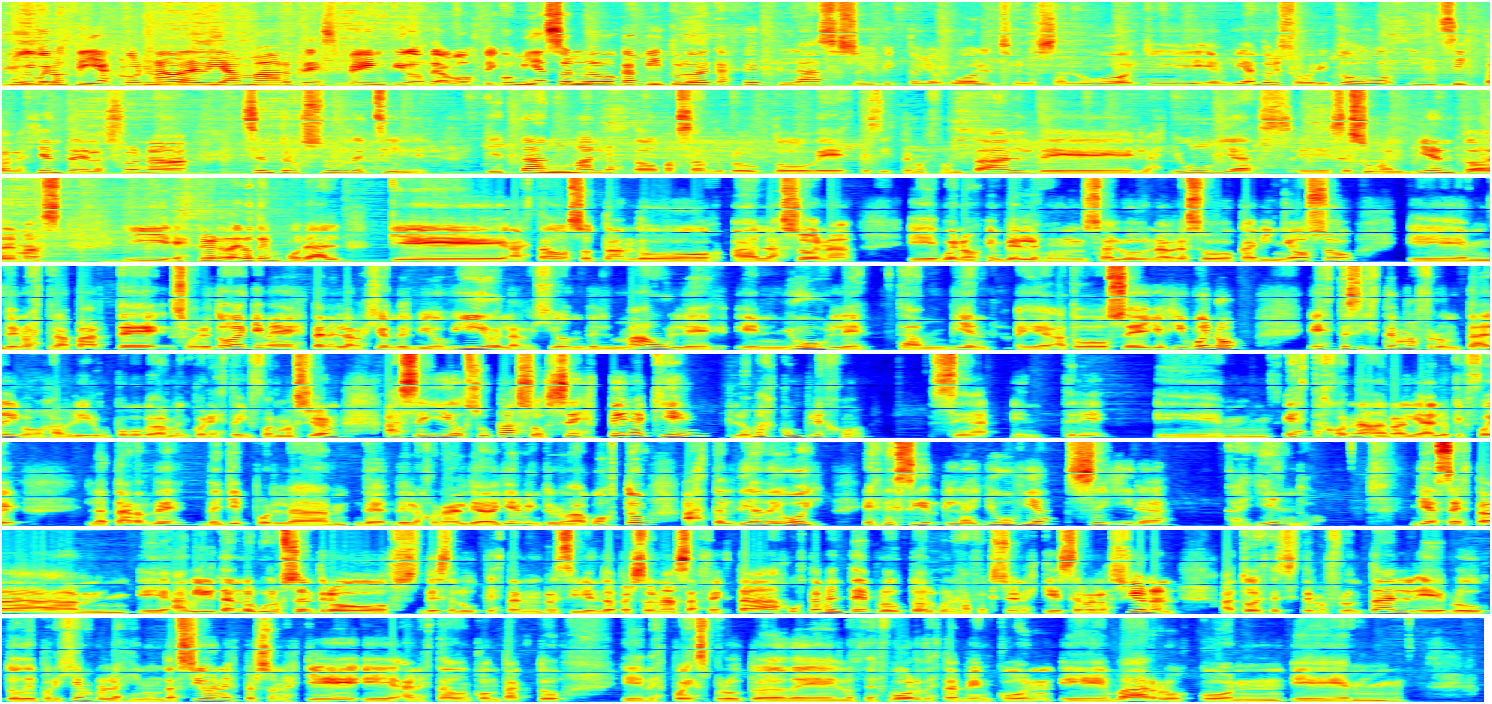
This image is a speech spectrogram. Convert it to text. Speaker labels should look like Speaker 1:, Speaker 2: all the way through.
Speaker 1: Muy buenos días, jornada de día martes 22 de agosto y comienzo un nuevo capítulo de Café Plus. Soy Victoria Walt, los saludo aquí enviándoles sobre todo, insisto, a la gente de la zona centro-sur de Chile. Qué tan mal lo ha estado pasando producto de este sistema frontal, de las lluvias, eh, se suma el viento además y este verdadero temporal que ha estado azotando a la zona. Eh, bueno, enviarles un saludo, un abrazo cariñoso eh, de nuestra parte, sobre todo a quienes están en la región del Biobío, en la región del Maule, en Ñuble, también a todos ellos. Y bueno, este sistema frontal, y vamos a abrir un poco también con esta información, ha seguido su paso. Se espera que lo más complejo sea entre eh, esta jornada, en realidad, lo que fue la tarde de ayer por la de, la jornada del día de ayer, 21 de agosto, hasta el día de hoy. Es decir, la lluvia seguirá cayendo. Ya se está mm, eh, habilitando algunos centros de salud que están recibiendo a personas afectadas justamente producto de algunas afecciones que se relacionan a todo este sistema frontal, eh, producto de, por ejemplo, las inundaciones, personas que eh, han estado en contacto después, producto de, los desbordes también con barros, con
